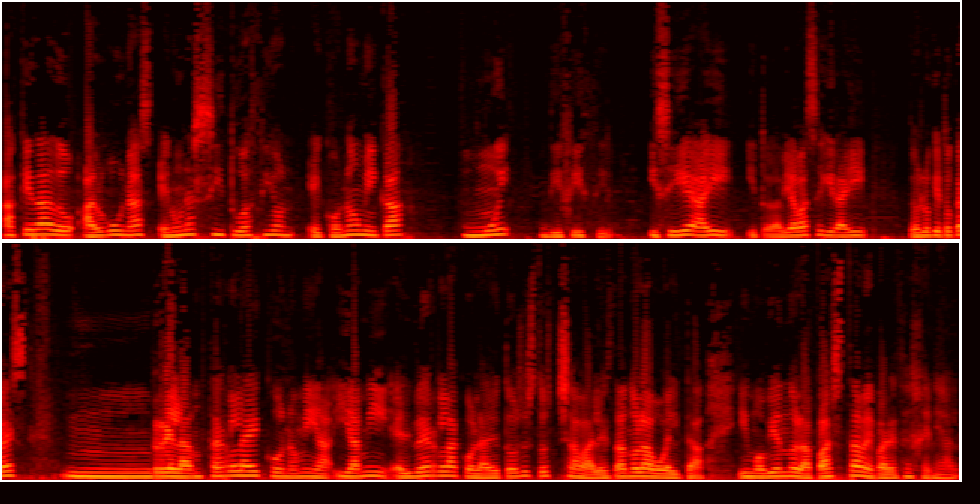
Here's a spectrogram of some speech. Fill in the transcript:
ha quedado, algunas, en una situación económica muy difícil, y sigue ahí, y todavía va a seguir ahí. Entonces lo que toca es mm, relanzar la economía, y a mí el ver la cola de todos estos chavales dando la vuelta y moviendo la pasta me parece genial.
